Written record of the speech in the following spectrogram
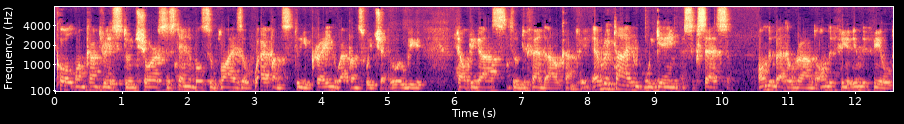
call on countries to ensure sustainable supplies of weapons to Ukraine, weapons which will be helping us to defend our country. Every time we gain success on the battleground, on the field, in the field,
